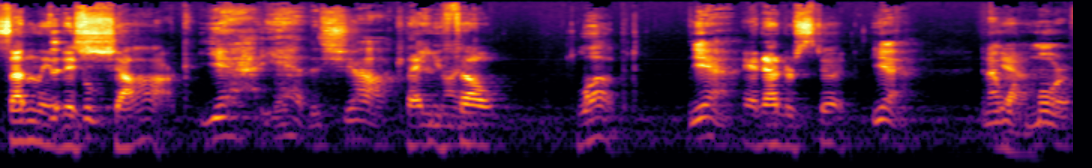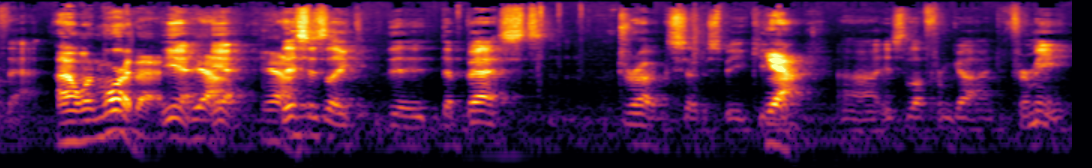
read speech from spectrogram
suddenly the, this the, shock. Yeah, yeah, the shock that you like, felt loved. Yeah, and understood. Yeah, and I yeah. want more of that. I want more of that. Yeah, yeah, yeah, yeah. This is like the the best drug, so to speak. yeah, know, uh, is love from God for me.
